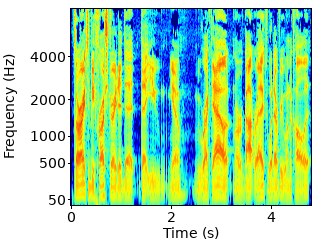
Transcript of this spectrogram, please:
it's all right to be frustrated that that you you know you wrecked out or got wrecked, whatever you want to call it.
